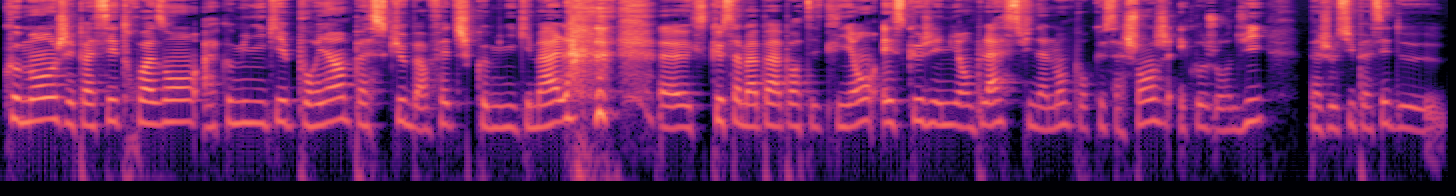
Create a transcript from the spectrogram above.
comment j'ai passé trois ans à communiquer pour rien parce que ben en fait je communiquais mal, euh, ce que ça m'a pas apporté de clients, et ce que j'ai mis en place finalement pour que ça change et qu'aujourd'hui ben, je suis passée de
